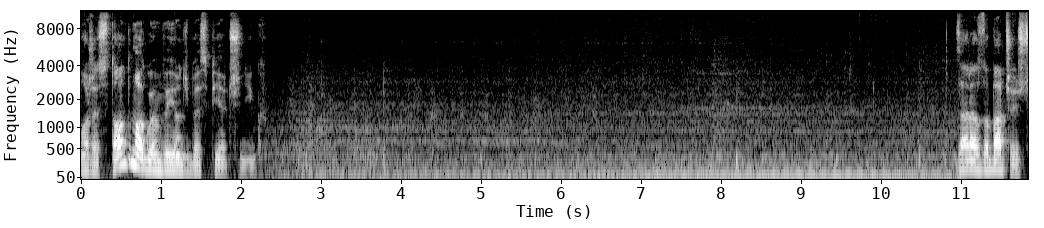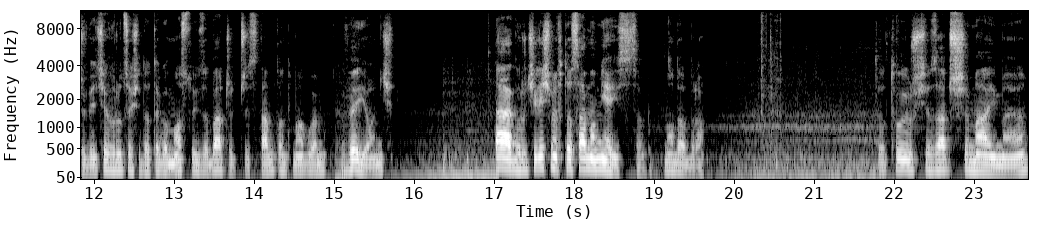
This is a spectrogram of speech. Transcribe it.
Może stąd mogłem wyjąć bezpiecznik? Zaraz zobaczę jeszcze, wiecie, wrócę się do tego mostu i zobaczę, czy stamtąd mogłem wyjąć. Tak, wróciliśmy w to samo miejsce. No dobra. To tu już się zatrzymajmy.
